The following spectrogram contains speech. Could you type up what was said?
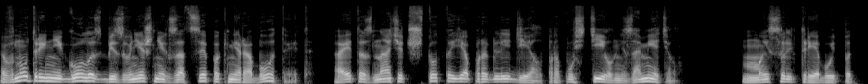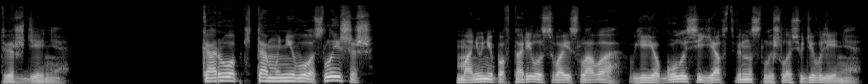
Внутренний голос без внешних зацепок не работает, а это значит, что-то я проглядел, пропустил, не заметил. Мысль требует подтверждения. «Коробки там у него, слышишь?» Маню не повторила свои слова, в ее голосе явственно слышалось удивление.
